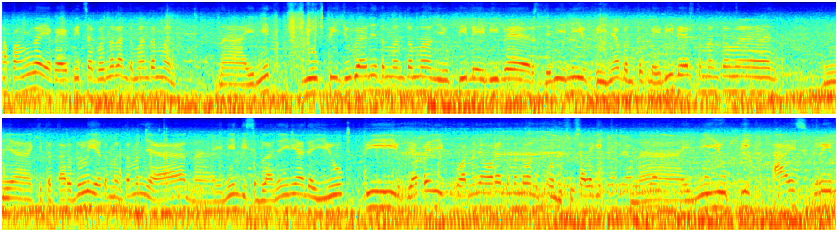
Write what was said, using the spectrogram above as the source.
apa enggak ya? Kayak pizza beneran teman-teman Nah ini Yupi juga nih teman-teman. Yupi Baby Bears. Jadi ini Yupinya bentuk Baby Bears teman-teman. Hmm, Ya kita taruh dulu ya teman-teman ya. Nah ini di sebelahnya ini ada Yupi. Yupi apa ini? Warnanya oranye teman-teman. Waduh susah lagi. Nah ini Yupi Ice Cream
